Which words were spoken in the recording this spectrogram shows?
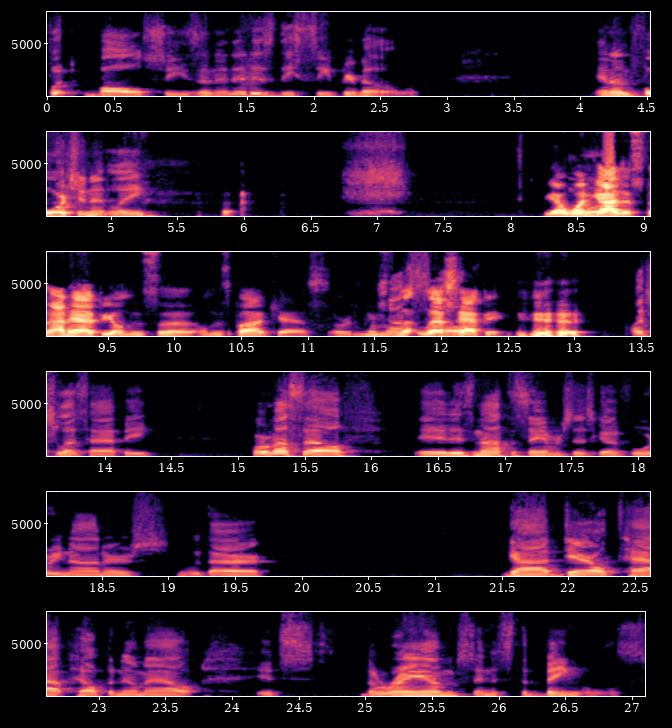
football season, and it is the Super Bowl. And unfortunately, you got one guy that's not happy on this uh, on this podcast, or at least myself, less happy. much less happy. For myself, it is not the San Francisco 49ers with our guy Darryl Tapp helping them out. It's the Rams and it's the Bengals.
